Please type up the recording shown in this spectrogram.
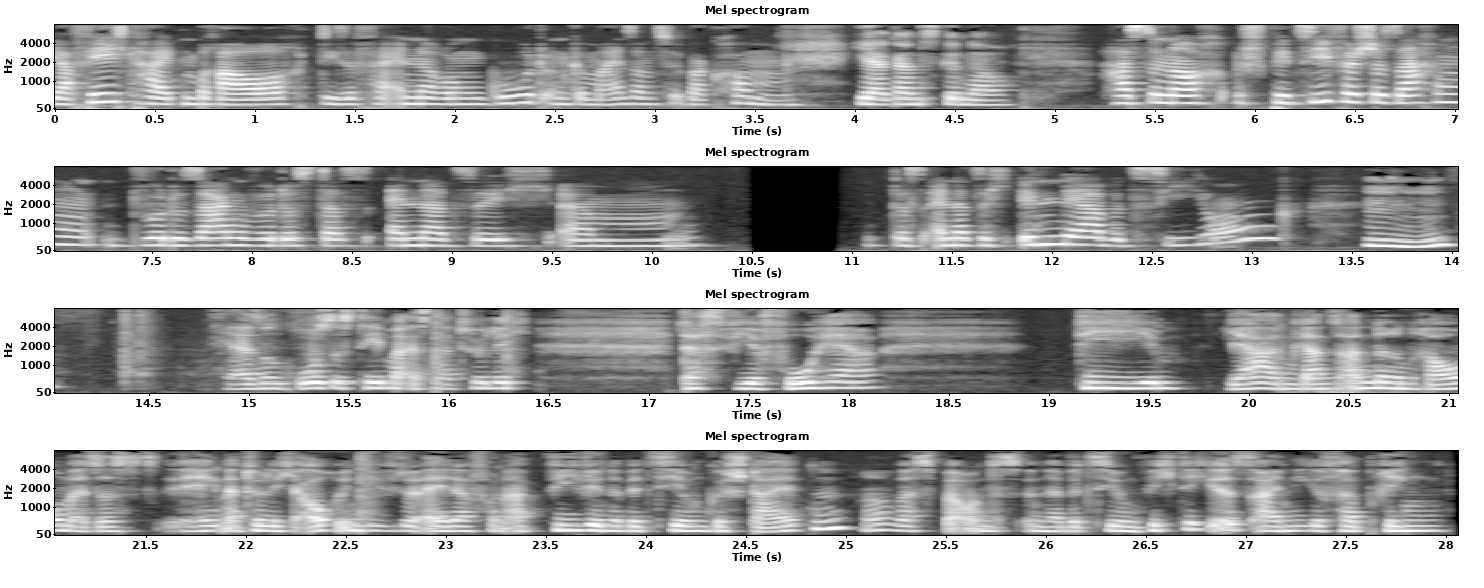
ja, Fähigkeiten braucht, diese Veränderungen gut und gemeinsam zu überkommen. Ja, ganz genau. Hast du noch spezifische Sachen, wo du sagen würdest, das ändert sich, ähm, das ändert sich in der Beziehung? Mhm. Ja, so ein großes Thema ist natürlich, dass wir vorher die ja, einen ganz anderen Raum. Also es hängt natürlich auch individuell davon ab, wie wir eine Beziehung gestalten, ne, was bei uns in der Beziehung wichtig ist. Einige verbringen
